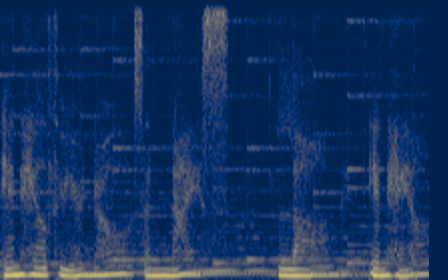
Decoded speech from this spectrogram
inhale through your nose, a nice long inhale.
